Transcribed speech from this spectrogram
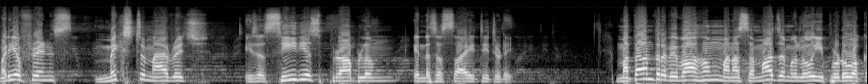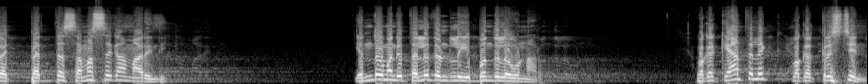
My dear friends, mixed marriage is a serious problem in the society today. మతాంతర వివాహం మన సమాజంలో ఇప్పుడు ఒక పెద్ద సమస్యగా మారింది. ఎంతో మంది తల్లిదండ్రులు ఇబ్బందులో ఉన్నారు. ఒక క్యాథలిక్ ఒక క్రిస్టియన్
